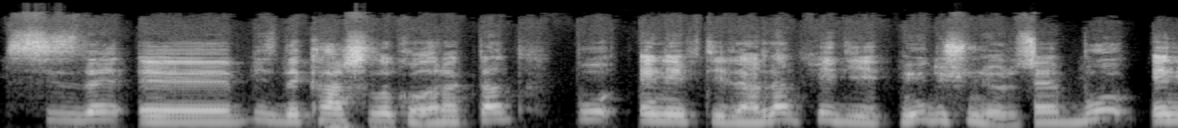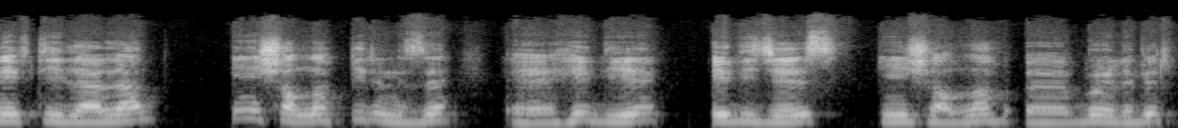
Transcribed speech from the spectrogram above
sizde e, biz de karşılık olaraktan bu NFT'lerden hediye etmeyi düşünüyoruz. E, bu NFT'lerden inşallah birinize e, hediye edeceğiz. İnşallah e, böyle bir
